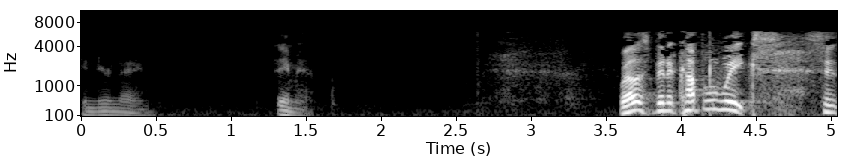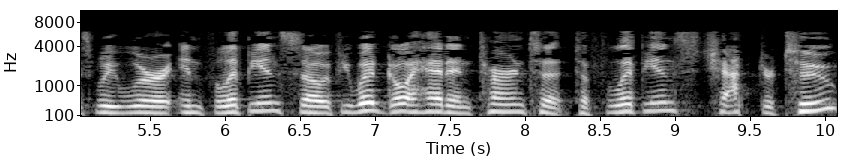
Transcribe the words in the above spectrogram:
in your name. Amen. Well, it's been a couple of weeks since we were in Philippians, so if you would go ahead and turn to, to, Philippians chapter 2.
